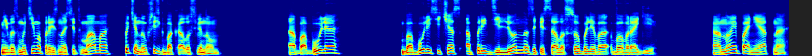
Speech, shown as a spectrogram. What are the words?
невозмутимо произносит мама, потянувшись к бокалу с вином. А бабуля... Бабуля сейчас определенно записала Соболева во враги. Оно и понятно.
